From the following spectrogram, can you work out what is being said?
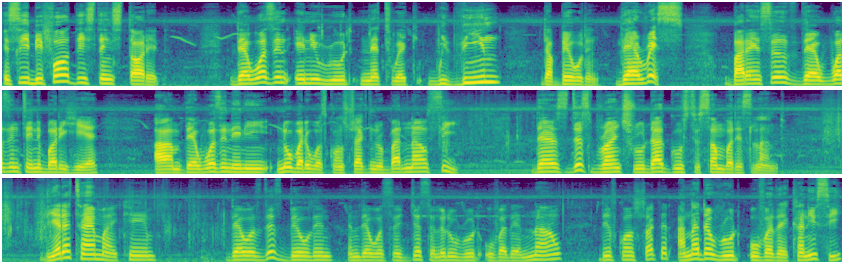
You see before this thing started there wasn't any road network within the building. There is but since there wasn't anybody here um, there wasn't any nobody was constructing it but now see there's this branch road that goes to somebody's land. The other time I came, there was this building and there was a, just a little road over there. Now they've constructed another road over there. Can you see?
